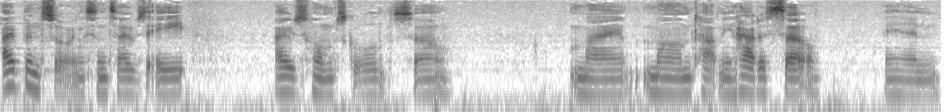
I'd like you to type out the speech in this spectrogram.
I've been sewing since I was eight. I was homeschooled, so my mom taught me how to sew, and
